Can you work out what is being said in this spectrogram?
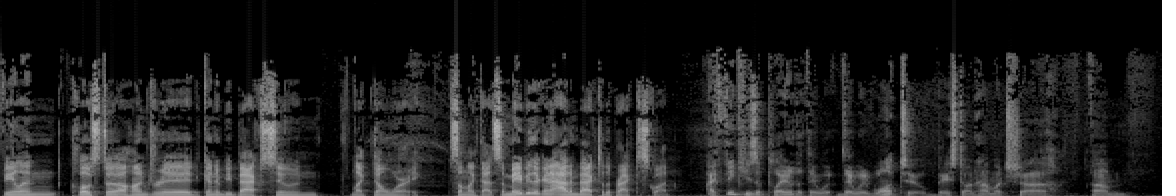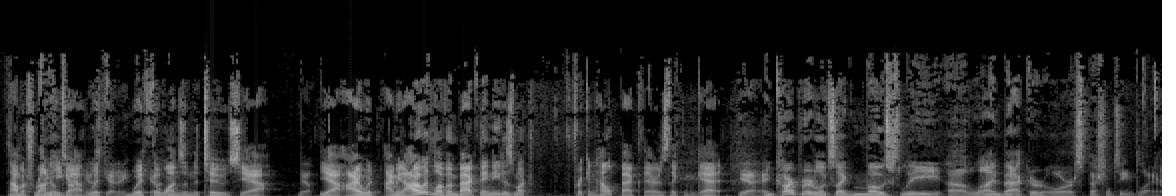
feeling close to 100, going to be back soon. Like, don't worry. Something like that. So maybe they're going to add him back to the practice squad. I think he's a player that they would they would want to, based on how much. Uh, um, How much run he got he with getting, with yeah. the ones and the twos. Yeah. Yeah. Yeah, I would I mean I would love him back. They need as much freaking help back there as they can get. Yeah, and Carpenter looks like mostly a linebacker or special team player.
